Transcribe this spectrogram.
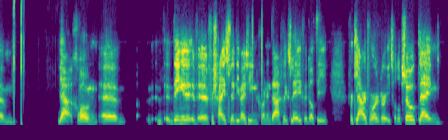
um, ja, gewoon ehm, dingen, verschijnselen die wij zien gewoon in het dagelijks leven, dat die verklaard worden door iets wat op zo'n klein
